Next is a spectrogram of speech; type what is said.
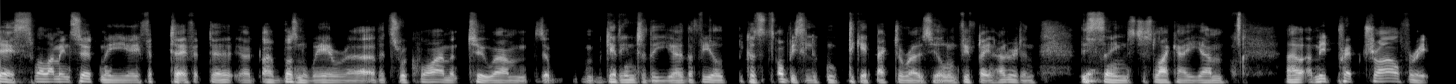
Yes, well, I mean, certainly, if it if it uh, I wasn't aware uh, of its requirement to um to get into the uh, the field because it's obviously looking to get back to Rosehill in fifteen hundred, and this yeah. seems just like a um a mid prep trial for it.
